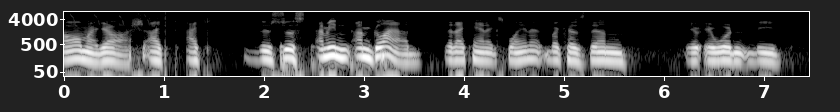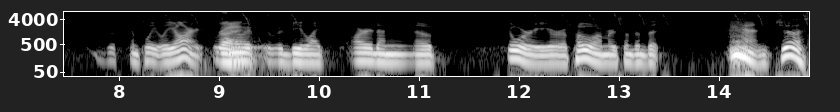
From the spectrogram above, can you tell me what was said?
oh my gosh I I there's just i mean i'm glad that i can't explain it because then it, it wouldn't be just completely art you know, Right. it, it would be like art and a story or a poem or something but man just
